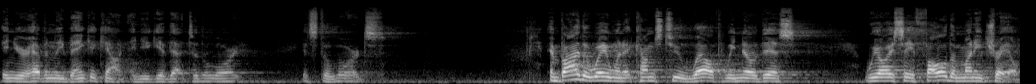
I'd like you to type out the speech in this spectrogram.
in your heavenly bank account and you give that to the Lord. It's the Lord's. And by the way, when it comes to wealth, we know this we always say, follow the money trail.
